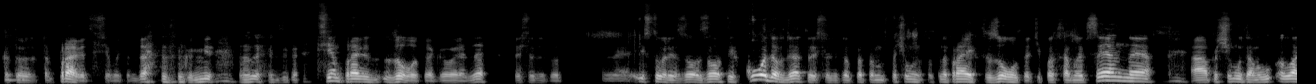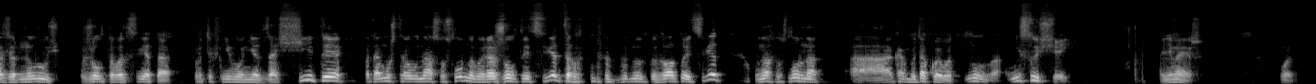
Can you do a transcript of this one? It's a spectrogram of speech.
которое там, правит всем этим, да, всем правит золото, говорят, да, то есть вот эта вот э, история золотых кодов, да, то есть вот это потом, почему на проекте золото типа самое ценное, а почему там лазерный луч желтого цвета, против него нет защиты, потому что у нас, условно говоря, желтый цвет, ну, золотой цвет у нас условно а, как бы такой вот, ну, несущий, понимаешь? Вот,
